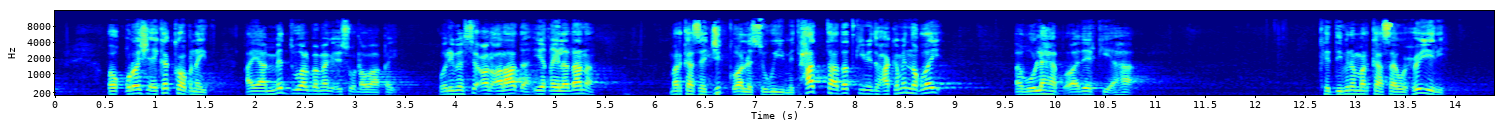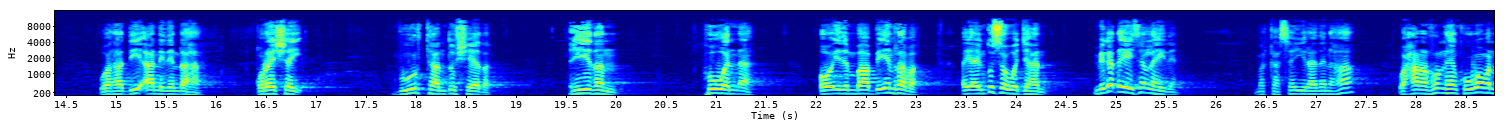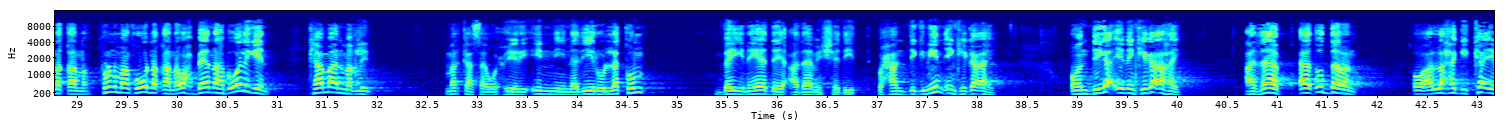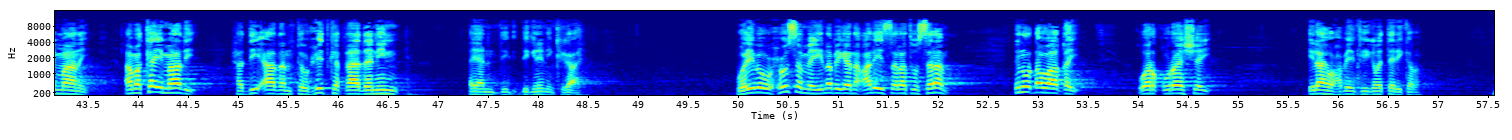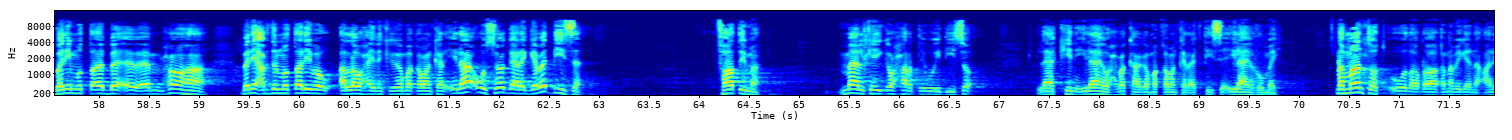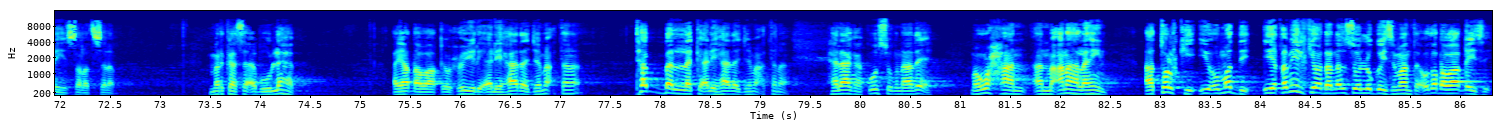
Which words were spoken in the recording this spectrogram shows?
oo quraysh ay ka koobnayd ayaa mid walba magaciisu u dhawaaqay. Weliba si colcolaad ah iyo qayladhan ah. Markaasa jig waa lasugu yimid. Xataa dadki yimid waxaa ka mid noqday abulahab oo adeerkii ahaa. Kadibna markaasaa wuxuu yidhi war haddii aan idin dhaha qurayshay buurtan dusheeda ciidan huwan ah oo idin baabi'in raba ayaa idinku soo wajahan. Miga dhegaysan lahaydeen markaasay yidhahdeen ha waxaanan run ahayn kugumaba naqaano. Run baan kugu naqaana wax been ahba weligeen. Kaamaan maqlin. Markaasaa wuxuu yidhi innii nadiirun lakum bayna yaday cadaabin shadiid. Waxaan digniin inkaga ahay. Oon diga idinkaga ahay. Cadaab aad u daran oo alla xaggii ka imaanay ama ka imaadi haddii aadan tawxiidka qaadanin ayaan digniin inkaga ahay. Weliba wuxuu sameeyey nabigeena calayhi salaatu wasalaam inuu dhawaaqay war qureeshay ilahay waxba idinkagama tari karo. Bani mxuu ahaa? Bani cabdilmualibow alla wax idinkagama qaban kara ilaa uu soo gaaray gabadhiisa. Faatima maalkayga waxaa rabta weydiiso. Laakiin ilaahay waxba kaagama qaban kara agtiisa. Ilaahay rumey dhammaantood uu wada dhawaaqa nabigeena calayhi salaatu wasalaam markaasa abulahab ayaa dhawaaqay wuxuu yidhi alihaada jamactana? Tabban laka alihaada jamactana? Halaagha kuu sugnaadee? Ma waxaan aan macnaha lahayn aad tolkii iyo ummaddii iyo qabiilkii o dhan u soo logoysay maanta uda dhawaaqaysay.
